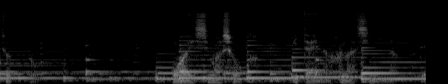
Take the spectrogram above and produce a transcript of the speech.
ちょっとお会いしましょうかみたいな話になって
